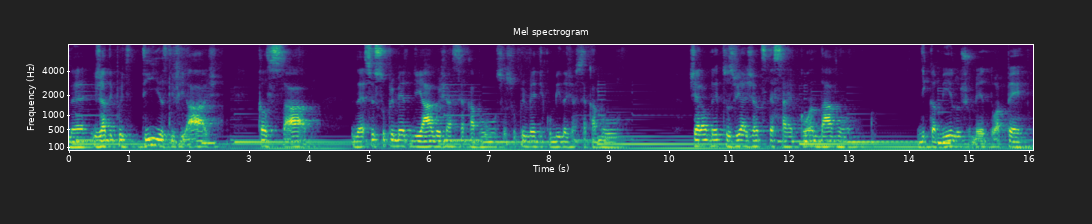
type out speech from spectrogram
né? já depois de dias de viagem, cansado, né? Seu suprimento de água já se acabou, seu suprimento de comida já se acabou. Geralmente os viajantes dessa época andavam de camelo, jumento, a pé,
